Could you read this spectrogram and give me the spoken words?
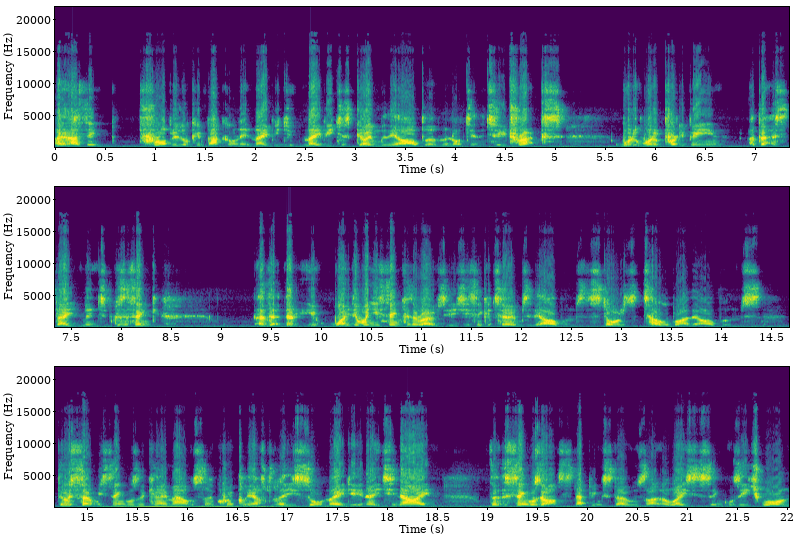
I, I think probably looking back on it, maybe maybe just going with the album and not doing the two tracks would, would have probably been a better statement because I think when you think of the Roses, you think in terms of the albums, the stories told by the albums. There were so many singles that came out so quickly after they sort of made it in '89 that the singles aren't stepping stones like Oasis singles. Each one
